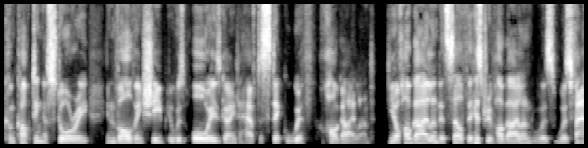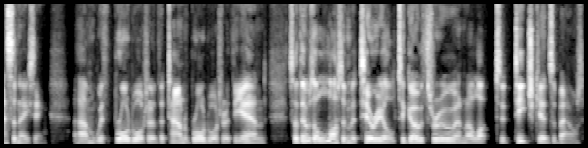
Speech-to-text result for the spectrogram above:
concocting a story involving sheep, it was always going to have to stick with Hog Island. You know, Hog Island itself, the history of Hog Island was was fascinating um, with Broadwater, the town of Broadwater at the end. So there was a lot of material to go through and a lot to teach kids about.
